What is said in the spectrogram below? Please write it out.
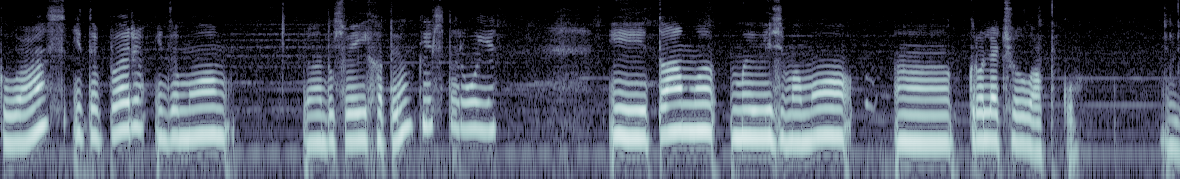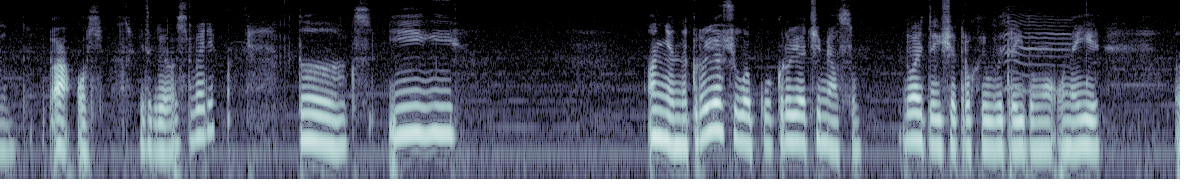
Клас. І тепер йдемо е, до своєї хатинки старої. І там ми візьмемо е, кролячу лапку. А, ось, відкрилась двері. Так, і. А ні, не кролячу лапку, а кроляче м'ясо. Давайте ще трохи витрейдемо у неї е,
